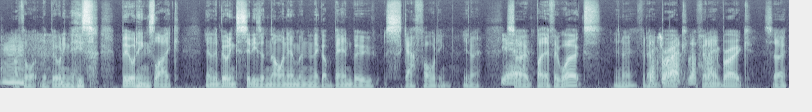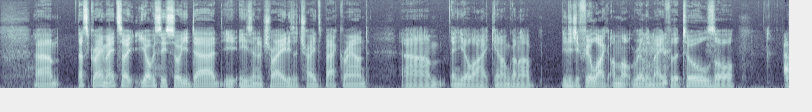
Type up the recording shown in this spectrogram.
Mm. I thought they're building these buildings like, you know, they're building cities with no one in, and they've got bamboo scaffolding. You know, Yeah. so, but if it works, you know, if it ain't That's broke, right, if it right. ain't broke, so um, that's great, mate. So you obviously saw your dad. You, he's in a trade. He's a trades background, um, and you're like, you know, I'm gonna. Did you feel like I'm not really made for the tools, or Uh,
